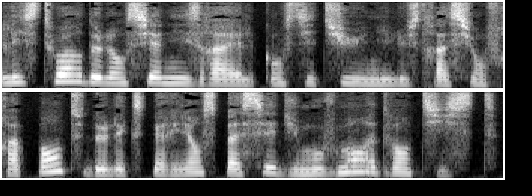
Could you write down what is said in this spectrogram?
L'histoire de l'ancien Israël constitue une illustration frappante de l'expérience passée du mouvement adventiste.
